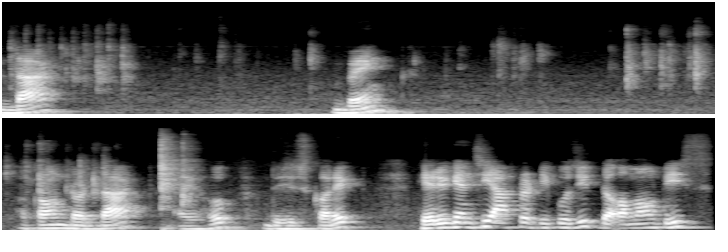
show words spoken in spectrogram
that bank account dot dart i hope this is correct. Here you can see after deposit the amount is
